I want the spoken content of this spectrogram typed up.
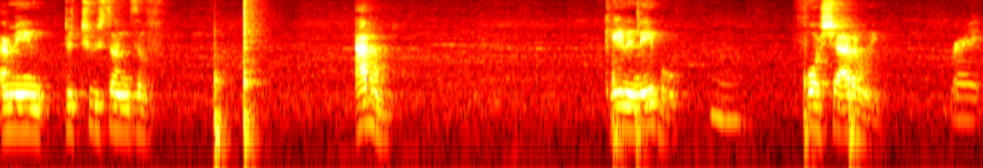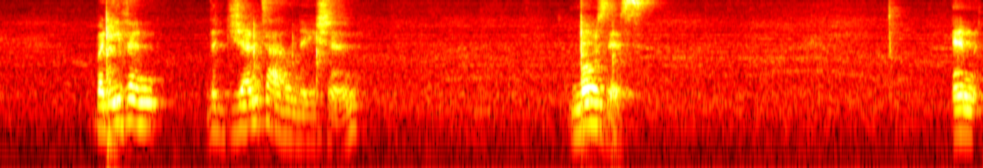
I mean, the two sons of Adam, Cain and Abel, hmm. foreshadowing. Right. But even the Gentile nation, Moses. And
